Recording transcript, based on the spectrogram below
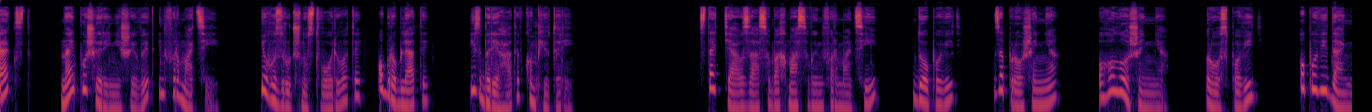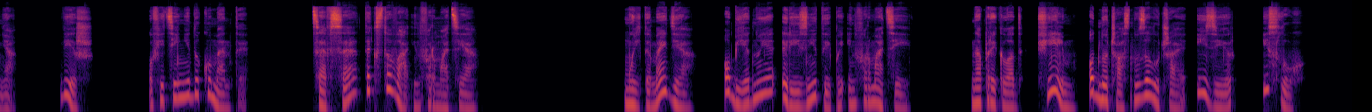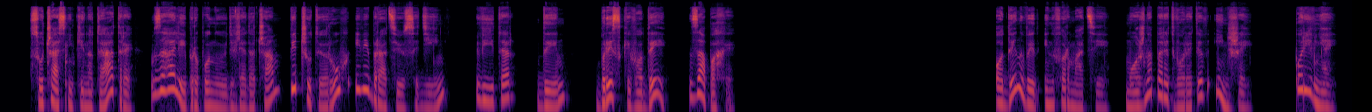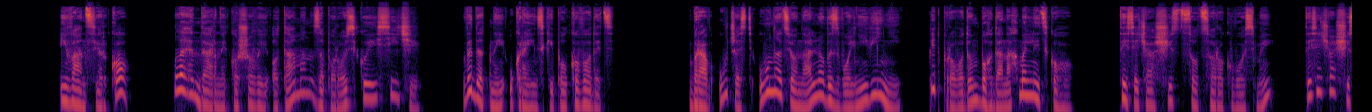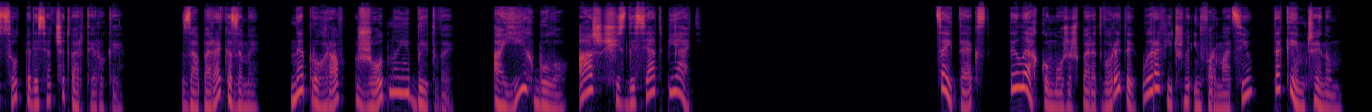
Текст найпоширеніший вид інформації. Його зручно створювати, обробляти і зберігати в комп'ютері. Стаття в засобах масової інформації, доповідь, запрошення, оголошення, розповідь, оповідання, вірш, офіційні документи. Це все текстова інформація. Мультимедіа об'єднує різні типи інформації. Наприклад, фільм одночасно залучає і зір, і слух. Сучасні кінотеатри взагалі пропонують глядачам відчути рух і вібрацію сидінь, вітер, дим, бризки води, запахи. Один вид інформації можна перетворити в інший. Порівняй. Іван Сірко легендарний кошовий отаман Запорозької Січі, видатний український полководець. Брав участь у національно-визвольній війні під проводом Богдана Хмельницького 1648-1654 роки. За переказами не програв жодної битви, а їх було аж 65. Цей текст ти легко можеш перетворити в графічну інформацію таким чином.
